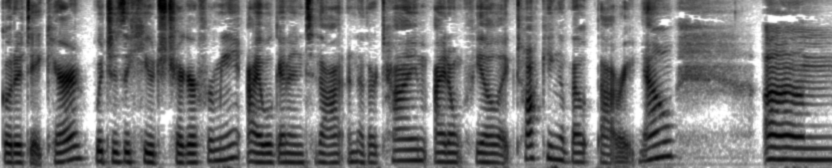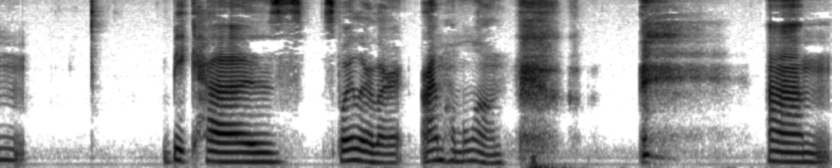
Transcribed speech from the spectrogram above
go to daycare, which is a huge trigger for me. I will get into that another time. I don't feel like talking about that right now. Um because spoiler alert, I'm home alone. um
